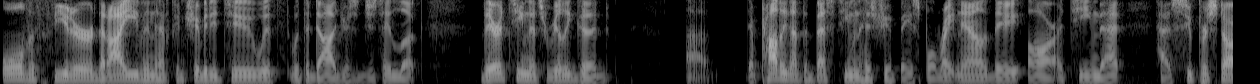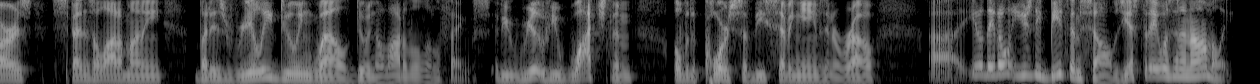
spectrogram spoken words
all the theater that I even have contributed to with with the Dodgers and just say, look, they're a team that's really good. Uh, they're probably not the best team in the history of baseball. Right now, they are a team that has superstars, spends a lot of money, but is really doing well doing a lot of the little things. If you really if you watch them over the course of these seven games in a row, uh, you know, they don't usually beat themselves. Yesterday was an anomaly.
